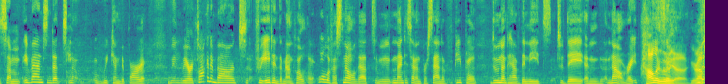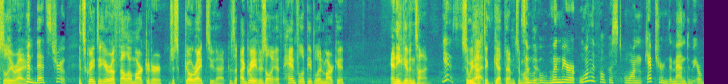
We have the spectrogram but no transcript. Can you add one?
some events that we can be part of. When we are talking about creating demand, well, all of us know that um, 97% of people do not have the needs today and now, right? Hallelujah. So, You're absolutely right. That's true. It's great to hear a fellow marketer just go right to that because I agree. There's only a handful of people in market any given time. Yes. So we yes. have to get them to market. So when we are only focused on capturing demand, we are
